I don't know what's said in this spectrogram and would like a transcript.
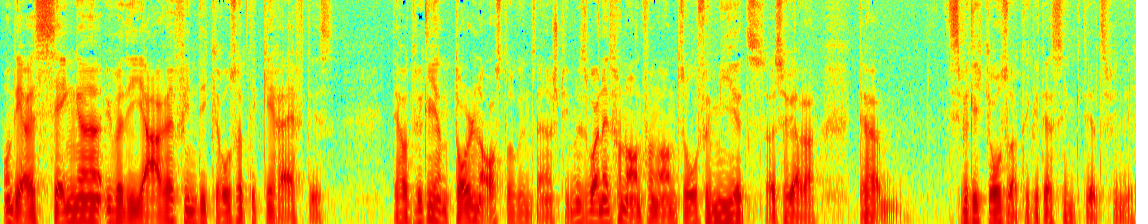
und er als Sänger über die Jahre, finde ich, großartig gereift ist. Der hat wirklich einen tollen Ausdruck in seiner Stimme. Es war nicht von Anfang an so für mich jetzt als Hörer. Der ist wirklich großartig, wie der singt jetzt, finde ich.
